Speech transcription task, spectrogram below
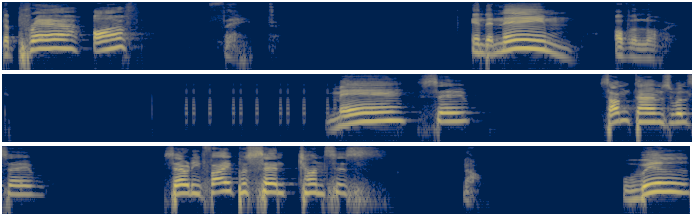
the prayer of faith in the name of the Lord may save, sometimes will save, 75% chances, no, will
